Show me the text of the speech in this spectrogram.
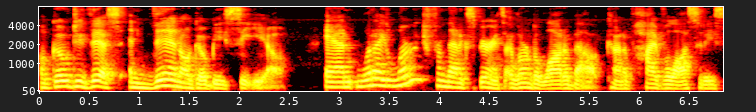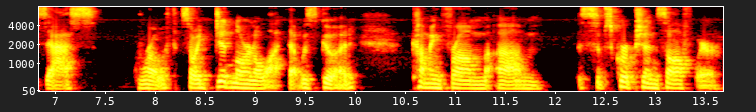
I'll go do this and then I'll go be CEO. And what I learned from that experience, I learned a lot about kind of high velocity SaaS growth. So I did learn a lot. That was good coming from um, subscription software.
